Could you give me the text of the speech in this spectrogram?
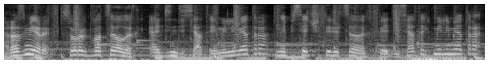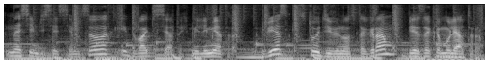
Размеры 42,1 мм на 54,5 мм на 77,2 мм. Вес 190 грамм без аккумуляторов.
